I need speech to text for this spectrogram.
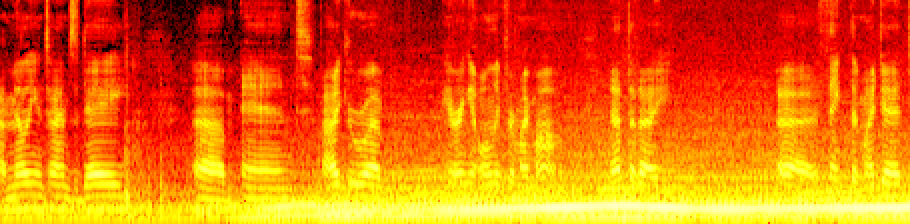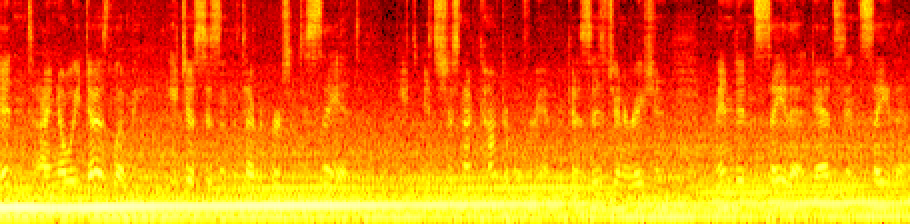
a million times a day, um, and I grew up hearing it only from my mom. Not that I uh, think that my dad didn't. I know he does love me. He just isn't the type of person to say it. It's just not comfortable for him because his generation, men didn't say that, dads didn't say that.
